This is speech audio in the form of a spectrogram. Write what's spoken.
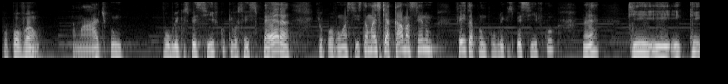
pro povão. É uma arte para um público específico que você espera que o povão assista, mas que acaba sendo feita para um público específico, né? Que, e, e, que,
